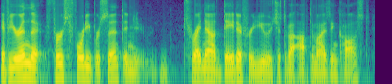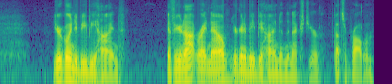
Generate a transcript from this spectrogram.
If you're in the first 40% and you, right now data for you is just about optimizing cost, you're going to be behind. If you're not right now, you're going to be behind in the next year. That's a problem.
